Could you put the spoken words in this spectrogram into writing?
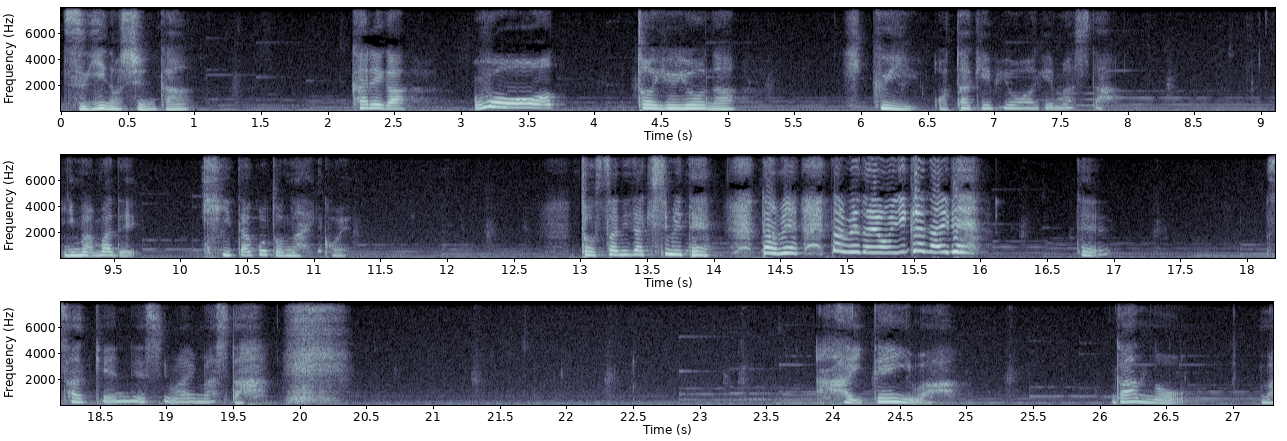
次の瞬間、彼がうおーというような低い雄たけびを上げました。今まで聞いたことない声。とっさに抱きしめて、ダメ、ダメだよ、行かないでって叫んでしまいました。肺転移はがんの末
